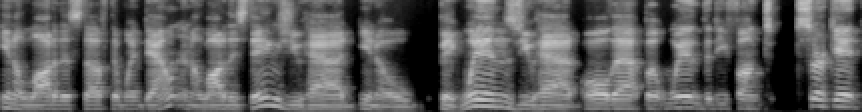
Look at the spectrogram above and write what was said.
in a lot of this stuff that went down and a lot of these things. You had, you know, big wins, you had all that, but with the defunct circuit,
